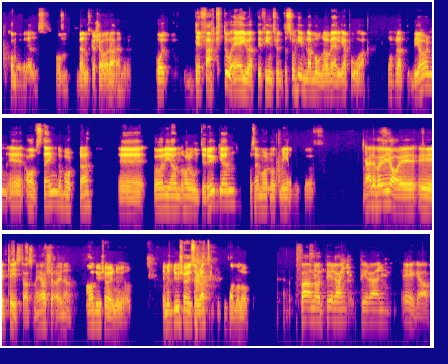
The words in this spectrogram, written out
komma överens om vem ska köra här nu. Och de facto är ju att det finns ju inte så himla många att välja på. Därför att Björn är avstängd och borta. Eh, Örjan har ont i ryggen. Och sen var det något mer. Också. Ja, det var ju jag i, i tisdags, men jag kör ju nu. Ja, du kör ju nu ja. ja men du kör ju Seratsky på samma lopp. Farnod Piran, Piran Egar.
